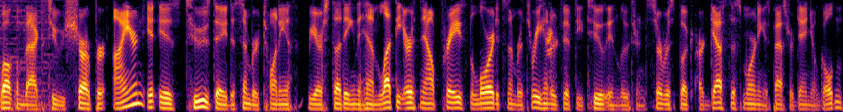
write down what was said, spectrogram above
Welcome back to Sharper Iron. It is Tuesday, December 20th. We are studying the hymn, Let the Earth Now Praise the Lord. It's number 352 in Lutheran Service Book. Our guest this morning is Pastor Daniel Golden.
